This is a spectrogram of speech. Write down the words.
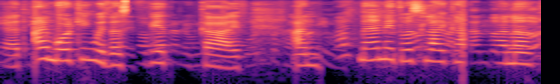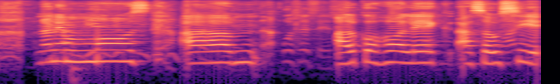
said, I'm working with the Soviet archive. And back then, it was like an anonymous um, alcoholic associate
